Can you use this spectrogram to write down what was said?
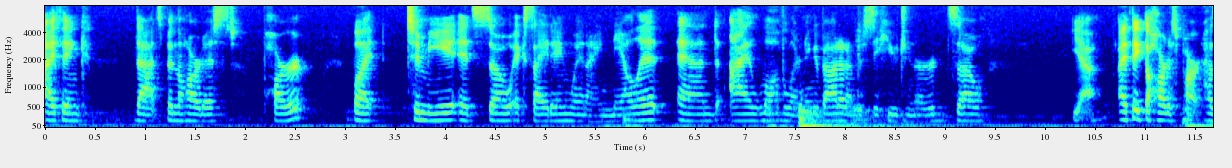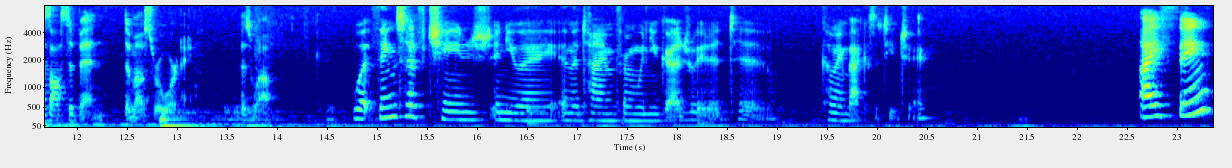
I think that's been the hardest part, but to me it's so exciting when I nail it and I love learning about it. I'm just a huge nerd. So yeah, I think the hardest part has also been the most rewarding as well. What things have changed in UA in the time from when you graduated to coming back as a teacher? I think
